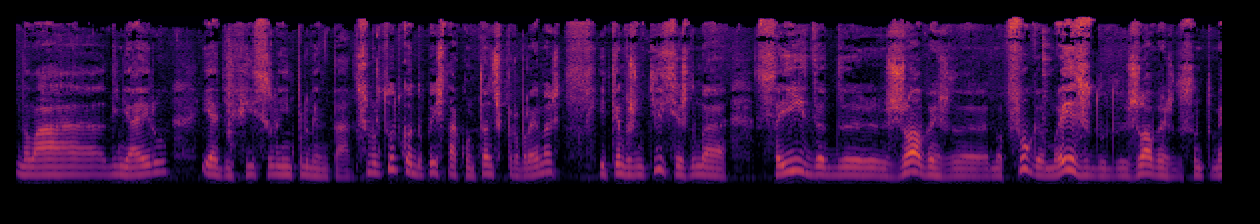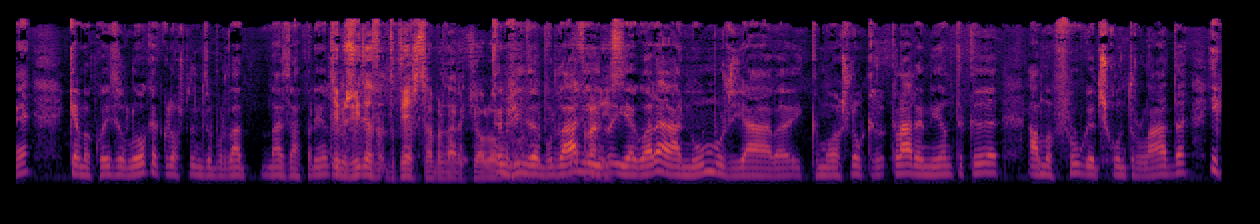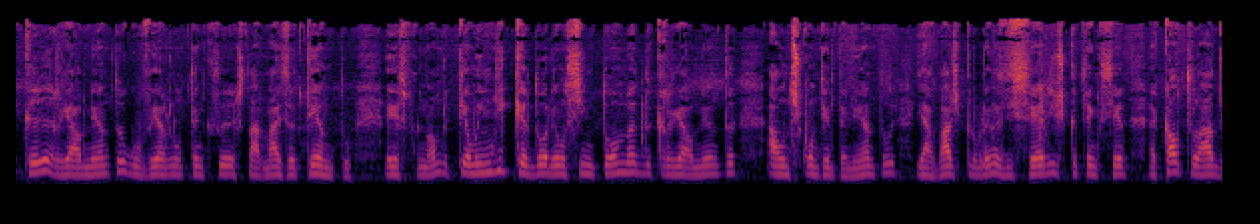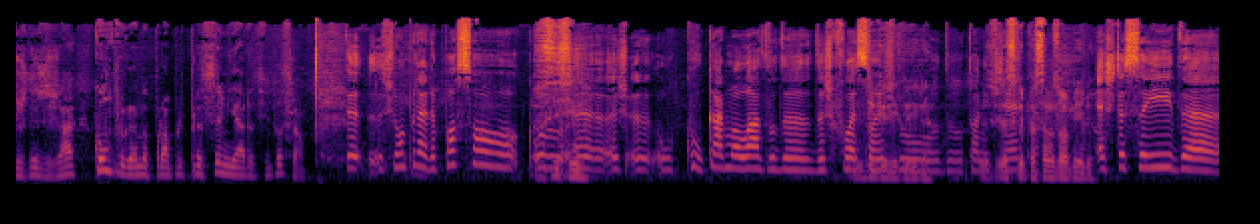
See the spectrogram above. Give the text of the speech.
não há dinheiro é difícil implementar. Sobretudo quando o país está com tantos problemas e temos notícias de uma saída de jovens, de uma fuga, um êxodo de jovens do Santo Tomé, que é uma coisa louca que nós podemos abordar mais à frente. Temos vindo a, abordar aqui ao longo Temos vindo a abordar e, e, agora há números e há, que mostram que, claramente que há uma fuga descontrolada e que realmente o governo tem que estar mais atento a esse fenómeno, que é um indicador, é um sintoma de que realmente há um descontentamento e há vários problemas e sérios que têm que ser acautelados desde já com um programa próprio para sanear a situação. Uh, João Pereira, posso só uh, uh, colocar-me ao lado de, das reflexões diga, diga, diga. do, do Tony passamos ao Esta saída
